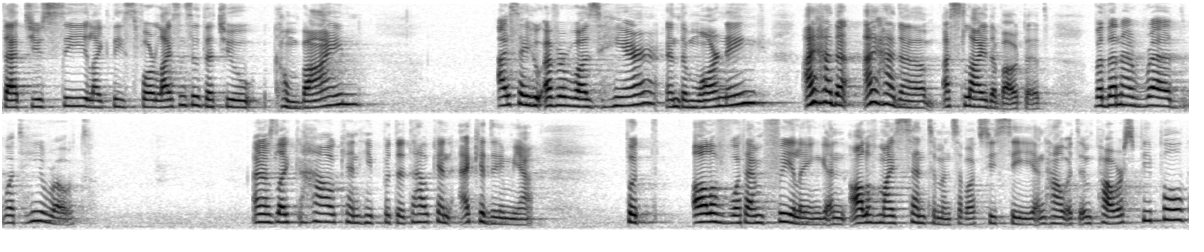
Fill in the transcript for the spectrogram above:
that you see, like these four licenses that you combine. I say whoever was here in the morning, I had a, I had a, a slide about it, but then I read what he wrote. And I was like, how can he put it? How can academia put all of what I'm feeling and all of my sentiments about CC and how it empowers people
